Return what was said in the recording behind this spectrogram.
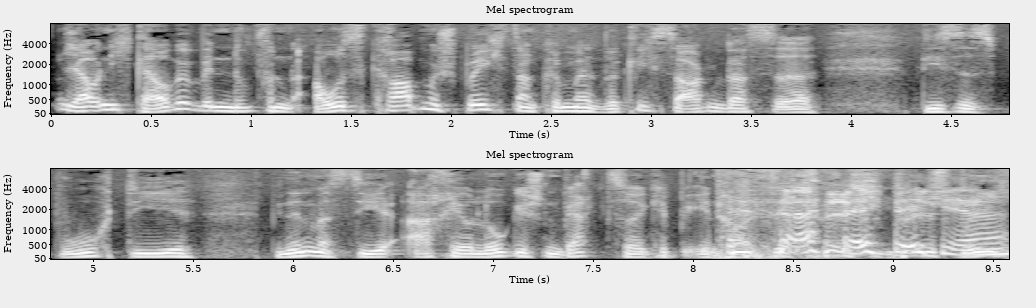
Ja, und ich glaube, wenn du von Ausgraben sprichst, dann können wir wirklich sagen, dass äh, dieses Buch die, wie nennen wir es, die archäologischen Werkzeuge beinhaltet, sprich ja.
